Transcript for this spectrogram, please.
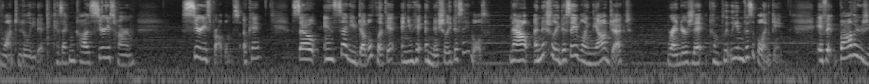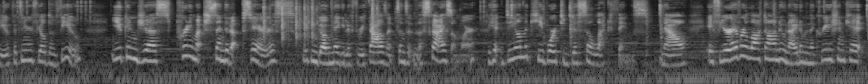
want to delete it because that can cause serious harm, serious problems, okay? So instead you double click it and you hit initially disabled. Now, initially disabling the object renders it completely invisible in game. If it bothers you, if it's in your field of view, you can just pretty much send it upstairs. You can go negative 3000, sends it in the sky somewhere. You hit D on the keyboard to deselect things. Now, if you're ever locked onto an item in the creation kit,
